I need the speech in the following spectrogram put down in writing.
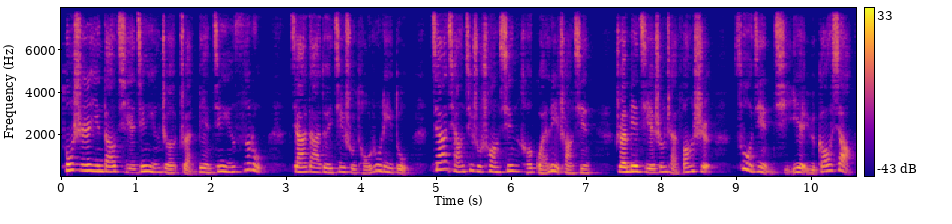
同时引导企业经营者转变经营思路，加大对技术投入力度，加强技术创新和管理创新，转变企业生产方式，促进企业与高校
